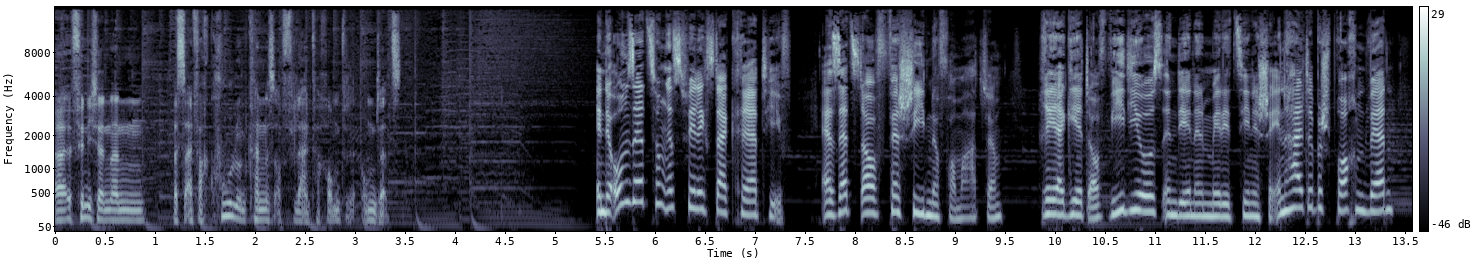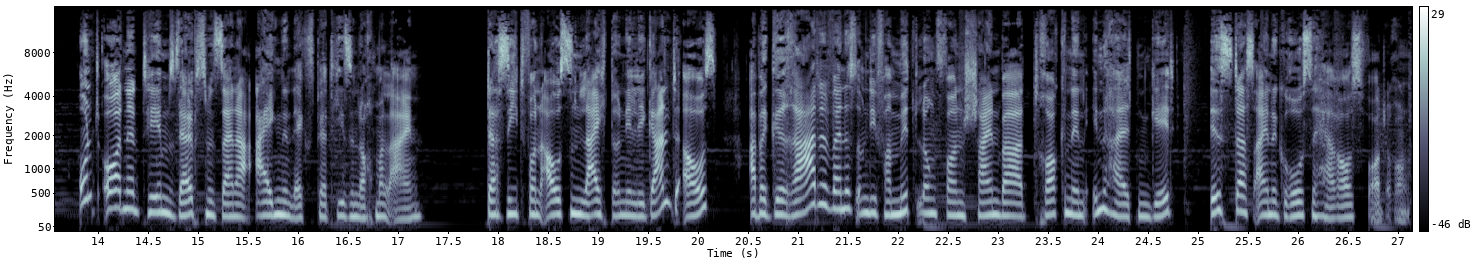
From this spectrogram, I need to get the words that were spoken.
äh, finde ich dann, dann das einfach cool und kann das auch viel einfacher um, umsetzen. In der Umsetzung ist Felix da kreativ. Er setzt auf verschiedene Formate, reagiert auf Videos, in denen medizinische Inhalte besprochen werden und ordnet Themen selbst mit seiner eigenen Expertise nochmal ein. Das sieht von außen leicht und elegant aus, aber gerade wenn es um die Vermittlung von scheinbar trockenen Inhalten geht, ist das eine große Herausforderung.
